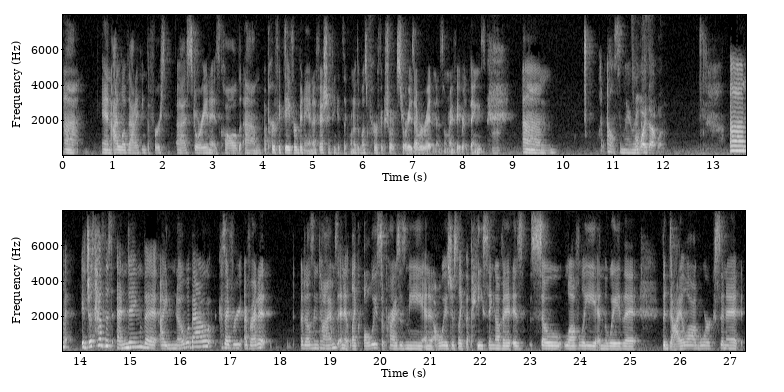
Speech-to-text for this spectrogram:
Um, and I love that. I think the first uh, story in it is called um, "A Perfect Day for Bananafish." I think it's like one of the most perfect short stories ever written. It's one of my favorite things. Um, what else am I? Well, why that one? Um, it just has this ending that I know about because I've re- I've read it a dozen times and it like always surprises me and it always just like the pacing of it is so lovely and the way that the dialogue works in it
